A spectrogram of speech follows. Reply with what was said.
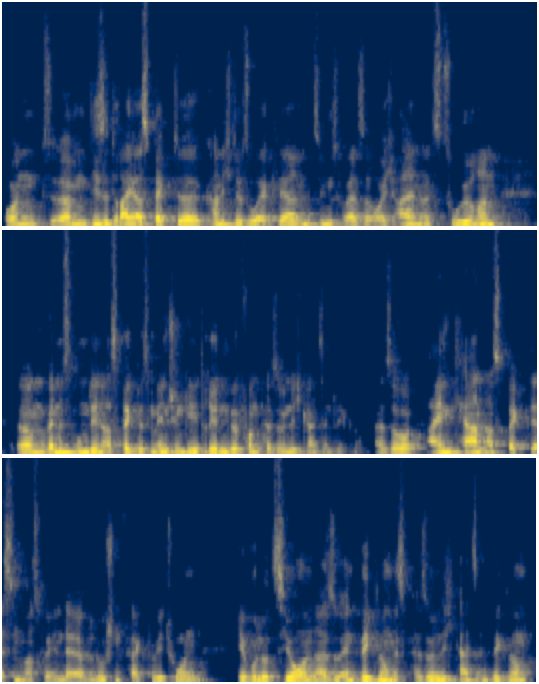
Und ähm, diese drei Aspekte kann ich dir so erklären, beziehungsweise euch allen als Zuhörern, ähm, wenn es um den Aspekt des Menschen geht, reden wir von Persönlichkeitsentwicklung. Also ein Kernaspekt dessen, was wir in der Evolution Factory tun, Evolution, also Entwicklung ist Persönlichkeitsentwicklung.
